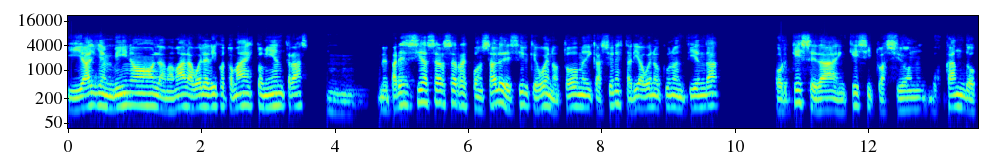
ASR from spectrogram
y alguien vino, la mamá, la abuela le dijo, toma esto mientras me parece sí hacerse responsable de decir que, bueno, toda medicación estaría bueno que uno entienda por qué se da, en qué situación, buscando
